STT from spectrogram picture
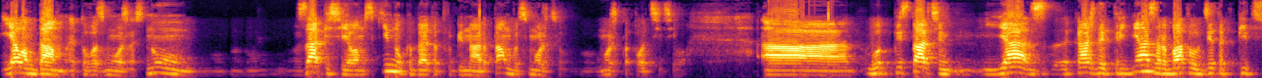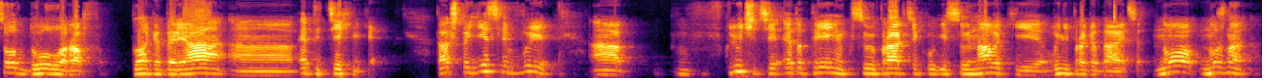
я вам дам эту возможность. Ну, в записи я вам скину, когда этот вебинар, там вы сможете, может оплатить его. А, вот представьте, я каждые три дня зарабатывал где-то 500 долларов благодаря а, этой технике. Так что если вы а, включите этот тренинг в свою практику и свои навыки, вы не прогадаете. Но нужно...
